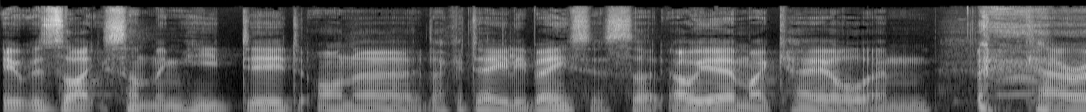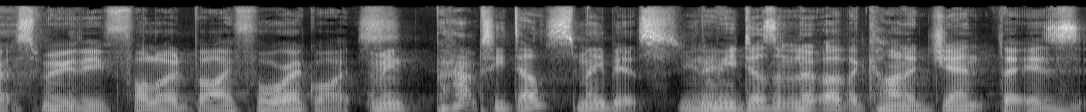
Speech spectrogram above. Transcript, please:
it was like something he did on a like a daily basis. Like, oh yeah, my kale and carrot smoothie followed by four egg whites. I mean, perhaps he does. Maybe it's you I know. mean, he doesn't look like the kind of gent that is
